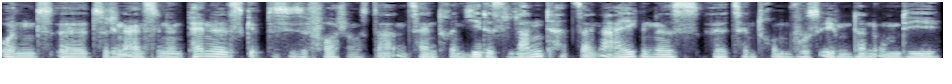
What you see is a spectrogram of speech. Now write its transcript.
und äh, zu den einzelnen Panels gibt es diese Forschungsdatenzentren. Jedes Land hat sein eigenes äh, Zentrum, wo es eben dann um die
